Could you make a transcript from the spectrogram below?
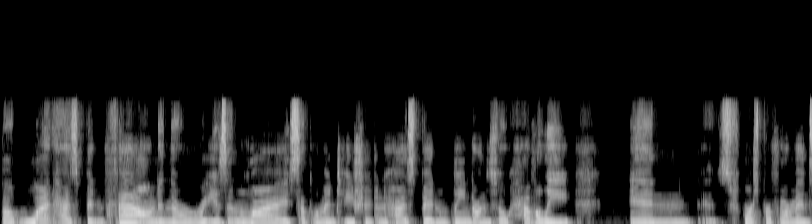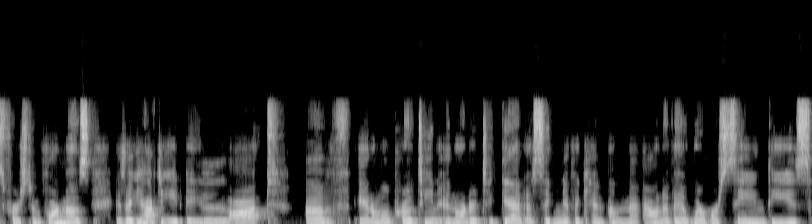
But what has been found, and the reason why supplementation has been leaned on so heavily in sports performance, first and foremost, is that you have to eat a lot of animal protein in order to get a significant amount of it where we're seeing these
